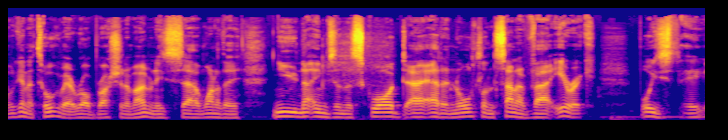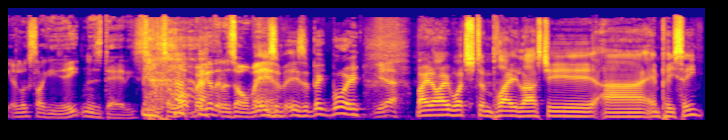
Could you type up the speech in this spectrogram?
we're going to talk about Rob Rush in a moment. He's uh, one of the new names in the squad uh, out of Northland, son of uh, Eric. Boys, he, it looks like he's eating his dad. He's, he's a lot bigger than his old man. He's a, he's a big boy. Yeah. Mate, I watched him play last year, uh, NPC.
